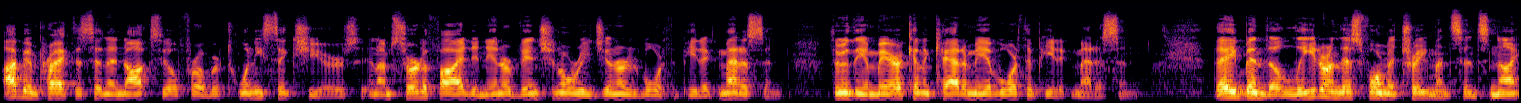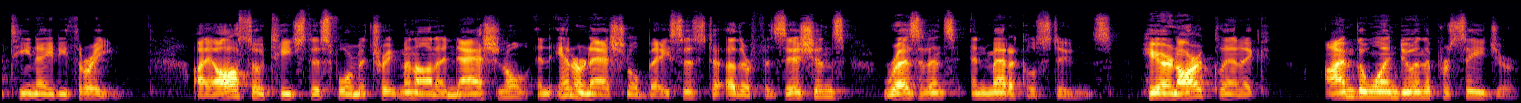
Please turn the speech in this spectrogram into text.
I've been practicing in Knoxville for over 26 years, and I'm certified in interventional regenerative orthopedic medicine through the American Academy of Orthopedic Medicine. They've been the leader in this form of treatment since 1983. I also teach this form of treatment on a national and international basis to other physicians, residents, and medical students. Here in our clinic, I'm the one doing the procedure,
